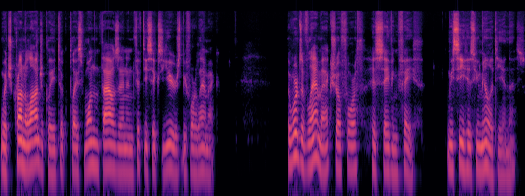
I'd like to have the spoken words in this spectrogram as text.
which chronologically took place 1,056 years before Lamech. The words of Lamech show forth his saving faith. We see his humility in this.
